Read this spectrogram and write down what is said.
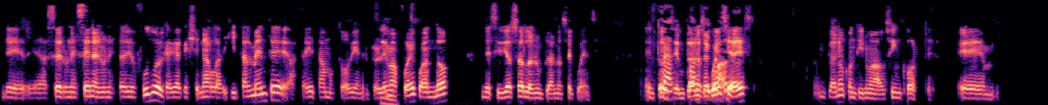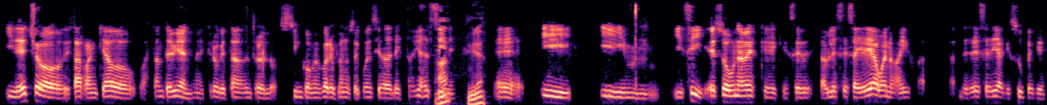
de, hacer una escena en un estadio de fútbol que había que llenarla digitalmente. Hasta ahí estamos todo bien. El problema fue cuando decidió hacerlo en un plano secuencia. Entonces, en plano secuencia es un plano continuado, sin cortes. Eh, y de hecho está rankeado bastante bien. Creo que está dentro de los cinco mejores planos secuencia de la historia del ah, cine. Mira. Eh, y, y, y sí, eso una vez que, se establece esa idea, bueno, ahí desde ese día que supe que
